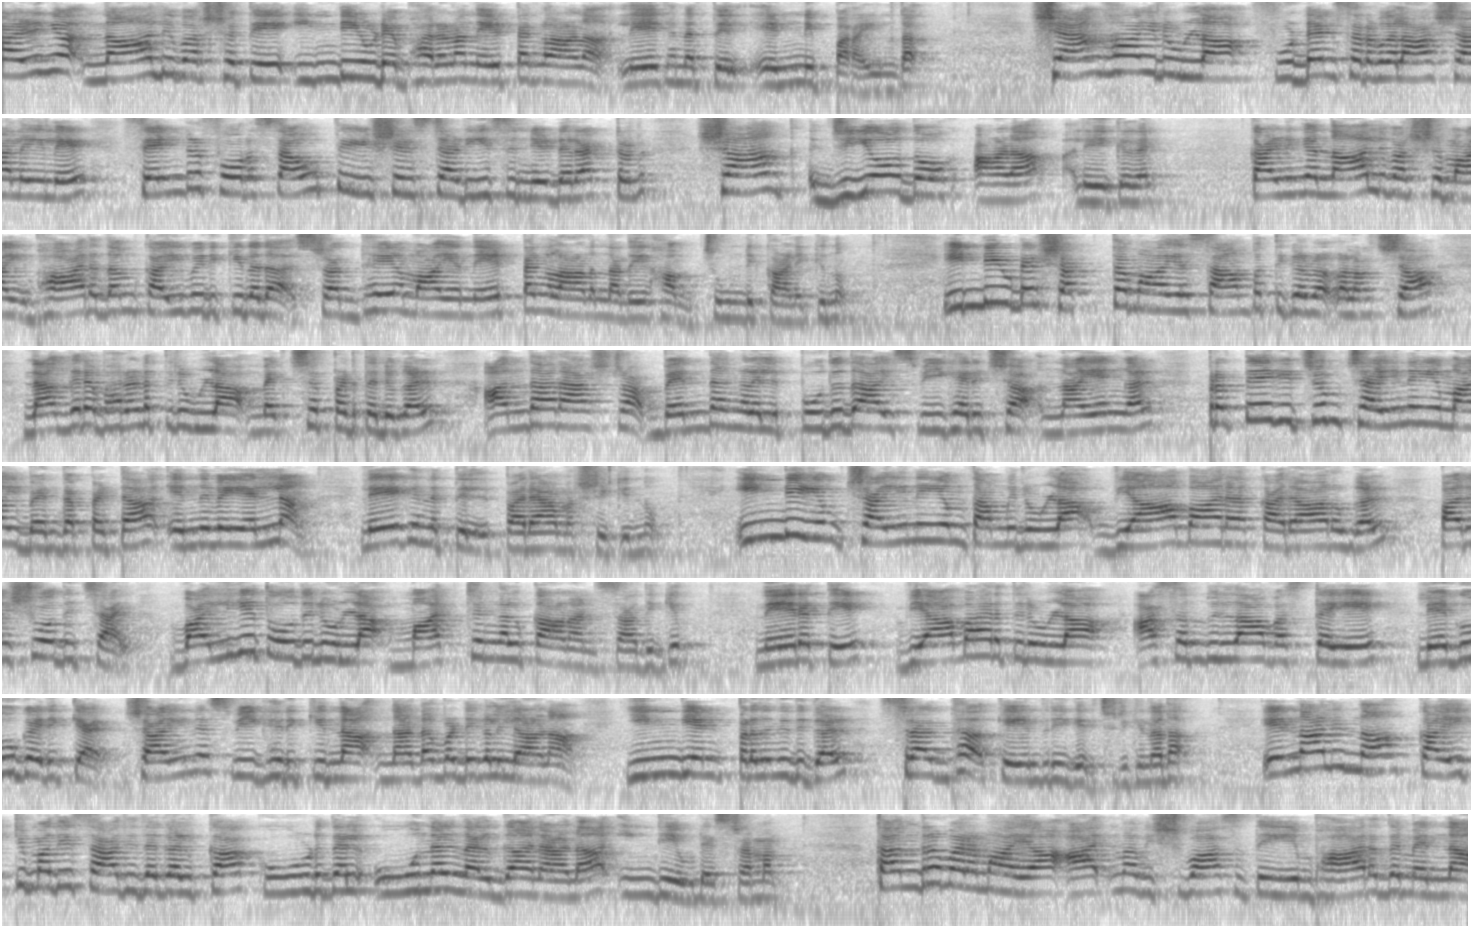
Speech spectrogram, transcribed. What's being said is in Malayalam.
കഴിഞ്ഞ നാല് വർഷത്തെ ഇന്ത്യയുടെ ഭരണ നേട്ടങ്ങളാണ് ലേഖനത്തിൽ എണ്ണിപ്പറയുന്നത്. ഷാങ്ഹായിലുള്ള ഫുഡ് ആൻഡ് സർവകലാശാലയിലെ സെന്റർ ഫോർ സൗത്ത് ഏഷ്യൻ സ്റ്റഡീസിന്റെ ഡയറക്ടർ ഷാങ് ജിയോദോഹ് ആണ് ലേഖകൻ. കഴിഞ്ഞ നാല് വർഷമായി ഭാരതം കൈവരിക്കുന്നത് ശ്രദ്ധേയമായ നേട്ടങ്ങളാണെന്ന് അദ്ദേഹം ചൂണ്ടിക്കാണിക്കുന്നു. ഇന്ത്യയുടെ ശക്തമായ സാമ്പത്തിക വളർച്ച നഗരഭരണത്തിലുള്ള മെച്ചപ്പെടുത്തലുകൾ അന്താരാഷ്ട്ര ബന്ധങ്ങളിൽ പുതുതായി സ്വീകരിച്ച നയങ്ങൾ പ്രത്യേകിച്ചും ചൈനയുമായി ബന്ധപ്പെട്ട എന്നിവയെല്ലാം ലേഖനത്തിൽ പരാമർശിക്കുന്നു. ഇന്ത്യയും ചൈനയും തമ്മിലുള്ള വ്യാപാര കരാറുകൾ പരിശോധിച്ചാൽ വലിയ തോതിലുള്ള മാറ്റങ്ങൾ കാണാൻ സാധിക്കും. നേരത്തെ വ്യാപാരത്തിലുള്ള അസന്തുലിതാവസ്ഥയെ ലഘൂകരിക്കാൻ ചൈന സ്വീകരിക്കുന്ന നടപടികളിലാണ് ഇന്ത്യൻ പ്രതിനിധികൾ ശ്രദ്ധ കേന്ദ്രീകരിച്ചിരിക്കുന്നത്. എന്നാൽ ഇന്ന് കയറ്റുമതി സാധ്യതകൾക്ക് കൂടുതൽ ഊന്നൽ നൽകാനാണ് ഇന്ത്യയുടെ ശ്രമം. തന്ത്രപരമായ ആത്മവിശ്വാസത്തെയും ഭാരതമെന്ന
